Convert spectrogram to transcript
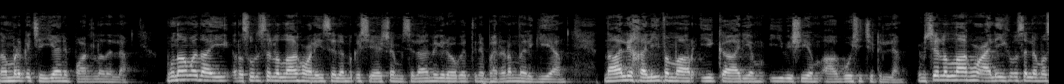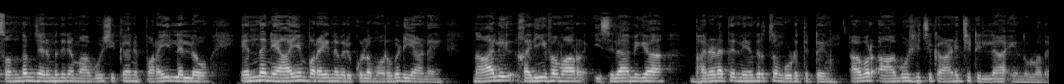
നമ്മൾക്ക് ചെയ്യാൻ പാടുള്ളതല്ല. മൂന്നാമതായി റസൂൽ സല്ലാഹു അലൈഹി സ്വലമക്ക് ശേഷം ഇസ്ലാമിക ലോകത്തിന് ഭരണം നൽകിയ നാല് ഖലീഫമാർ ഈ കാര്യം ഈ വിഷയം ആഘോഷിച്ചിട്ടില്ല. നബ്സല്ലാഹു അലൈഹി വസ്ലമ സ്വന്തം ജന്മദിനം ആഘോഷിക്കാൻ പറയില്ലല്ലോ എന്ന ന്യായം പറയുന്നവർക്കുള്ള മറുപടിയാണ്. നാല് ഖലീഫമാർ ഇസ്ലാമിക ഭരണത്തിന് നേതൃത്വം കൊടുത്തിട്ട് അവർ ആഘോഷിച്ച് കാണിച്ചിട്ടില്ല എന്നുള്ളത്.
